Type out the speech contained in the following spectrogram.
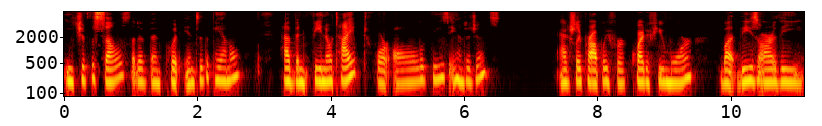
Each of the cells that have been put into the panel have been phenotyped for all of these antigens. Actually, probably for quite a few more, but these are the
